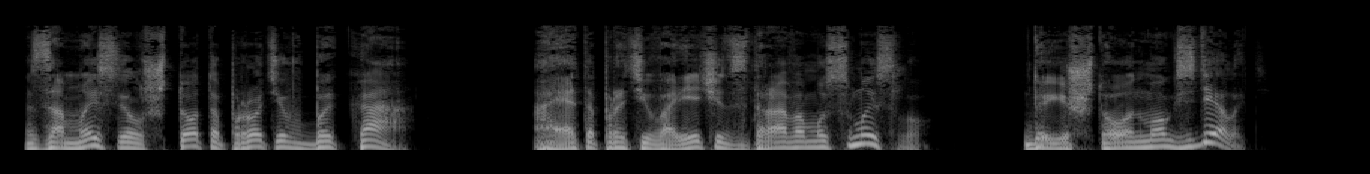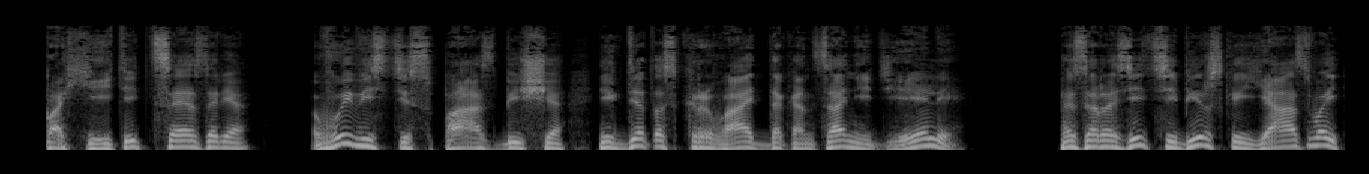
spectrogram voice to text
замыслил что-то против быка, а это противоречит здравому смыслу. Да и что он мог сделать? Похитить Цезаря, вывести с пастбища и где-то скрывать до конца недели? Заразить сибирской язвой,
